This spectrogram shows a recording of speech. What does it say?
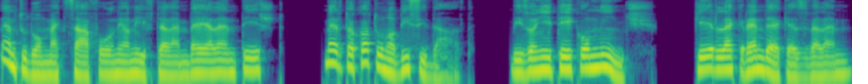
Nem tudom megszáfolni a névtelen bejelentést, mert a katona diszidált. Bizonyítékom nincs. Kérlek, rendelkezz velem,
